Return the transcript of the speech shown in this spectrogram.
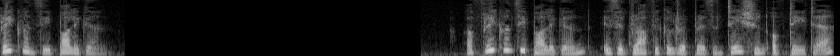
Frequency polygon A frequency polygon is a graphical representation of data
